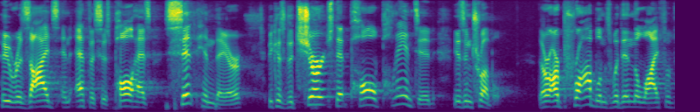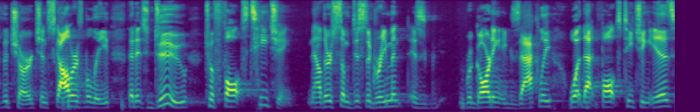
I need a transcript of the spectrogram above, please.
who resides in Ephesus. Paul has sent him there because the church that Paul planted is in trouble. There are problems within the life of the church, and scholars believe that it's due to false teaching. Now, there's some disagreement is regarding exactly what that false teaching is,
